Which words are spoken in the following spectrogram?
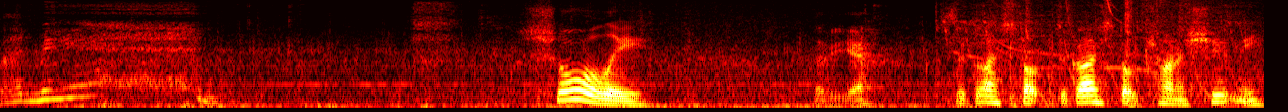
Let me in. Surely. There we go. The guy stopped. The guy stopped trying to shoot me.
